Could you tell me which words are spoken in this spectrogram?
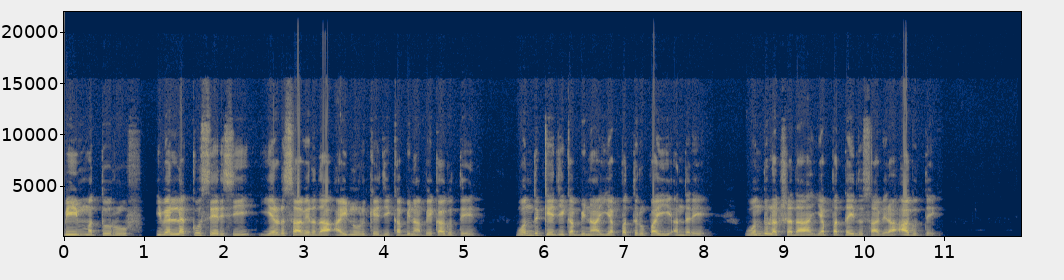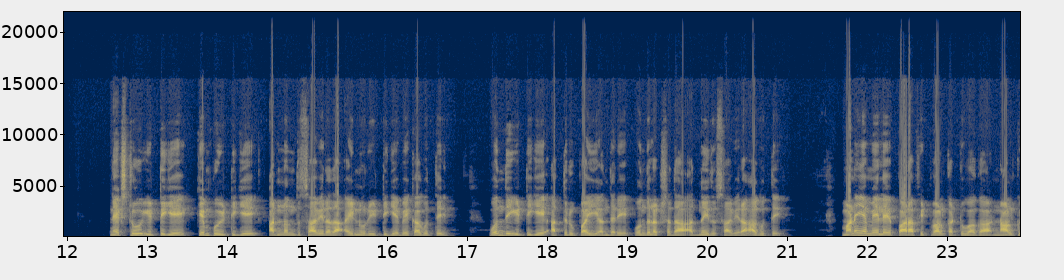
ಬೀಮ್ ಮತ್ತು ರೂಫ್ ಇವೆಲ್ಲಕ್ಕೂ ಸೇರಿಸಿ ಎರಡು ಸಾವಿರದ ಐನೂರು ಕೆ ಜಿ ಕಬ್ಬಿನ ಬೇಕಾಗುತ್ತೆ. ಒಂದು ಕೆ ಜಿ ಕಬ್ಬಿನ ಎಪ್ಪತ್ತು ರೂಪಾಯಿ ಅಂದರೆ ಒಂದು ಲಕ್ಷದ ಎಪ್ಪತ್ತೈದು ಸಾವಿರ ಆಗುತ್ತೆ. ನೆಕ್ಸ್ಟು ಇಟ್ಟಿಗೆ, ಕೆಂಪು ಇಟ್ಟಿಗೆ ಹನ್ನೊಂದು ಸಾವಿರದ ಐನೂರು ಇಟ್ಟಿಗೆ ಬೇಕಾಗುತ್ತೆ. ಒಂದು ಇಟ್ಟಿಗೆ ಹತ್ತು ರೂಪಾಯಿ ಅಂದರೆ ಒಂದು ಲಕ್ಷದ ಹದಿನೈದು ಸಾವಿರ ಆಗುತ್ತೆ. ಮನೆಯ ಮೇಲೆ ಪಾರಾಫಿಟ್ ವಾಲ್ ಕಟ್ಟುವಾಗ ನಾಲ್ಕು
